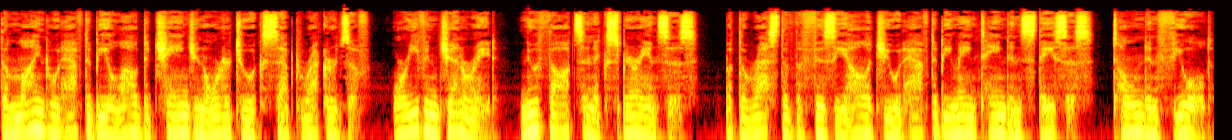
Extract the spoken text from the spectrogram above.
The mind would have to be allowed to change in order to accept records of, or even generate, new thoughts and experiences, but the rest of the physiology would have to be maintained in stasis, toned and fueled,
